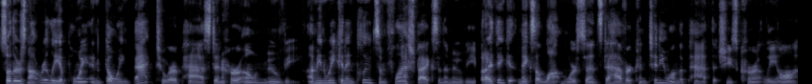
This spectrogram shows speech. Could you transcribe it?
so there's not really a point in going back to her past in her own movie. I mean, we can include some flashbacks in the movie, but I think it makes a lot more sense to have her continue on the path that she's currently on.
